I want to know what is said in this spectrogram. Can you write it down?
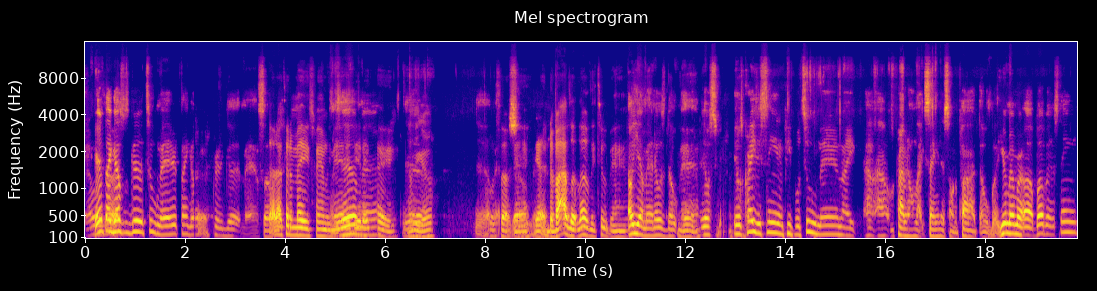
That was everything up. else was good too, man. Everything else was pretty good, man. So Shout out to the Mays family, man. Yeah, they man. thing. yeah, There you go. yeah. What's man, up, for sure, man? Yeah, the vibes look lovely too, man. Oh yeah, man, it was dope, man. It was it was crazy seeing people too, man. Like I, I probably don't like saying this on the pod though, but you remember uh Bubba and Steen?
